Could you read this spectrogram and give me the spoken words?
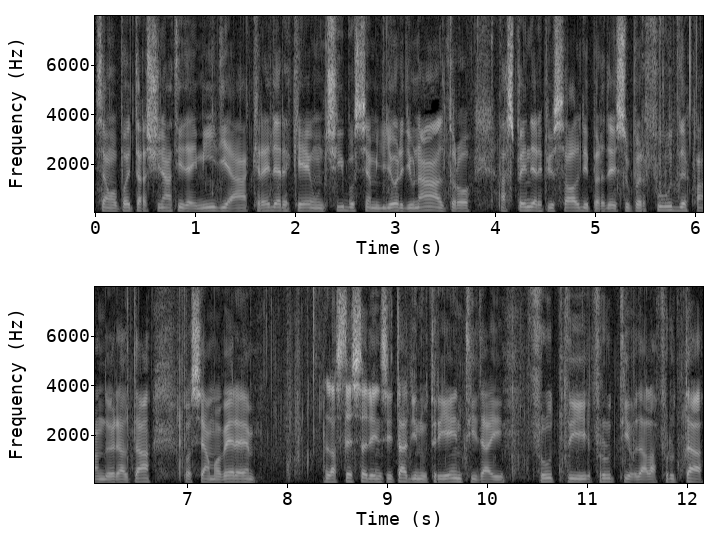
siamo poi trascinati dai media a credere che un cibo sia migliore di un altro, a spendere più soldi per dei superfood, quando in realtà possiamo avere la stessa densità di nutrienti dai frutti, frutti, o dalla frutta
